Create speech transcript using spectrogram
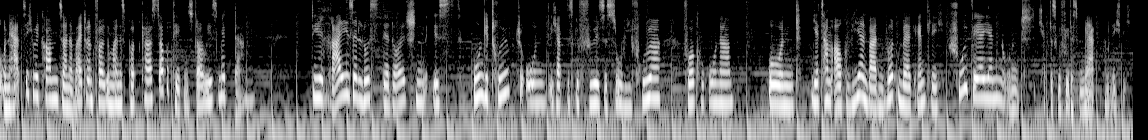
Und herzlich willkommen zu einer weiteren Folge meines Podcasts Apotheken Stories mit Dan. Die Reiselust der Deutschen ist ungetrübt und ich habe das Gefühl, es ist so wie früher vor Corona. Und jetzt haben auch wir in Baden-Württemberg endlich Schulferien und ich habe das Gefühl, das merkt man richtig.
